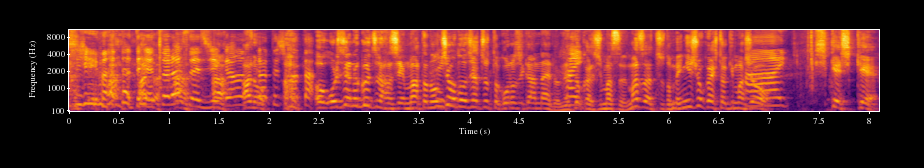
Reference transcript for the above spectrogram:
しまった。テトラスで時間を使ってしまった。オリジナルグッズの話また後ほどじゃあちょっとこの時間ないので、はい。どっかにします。まずはちょっとメメニュー紹介しておきましょう。はい。しけしけ。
